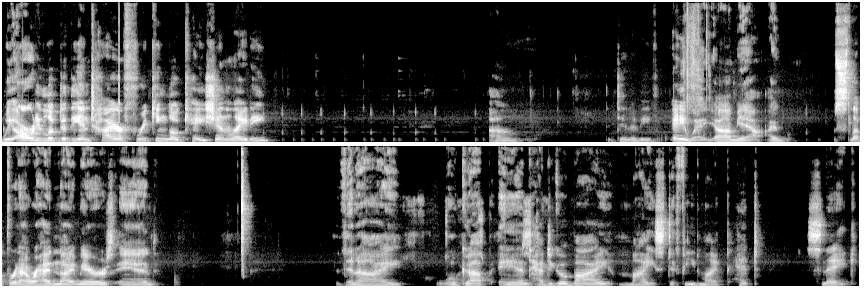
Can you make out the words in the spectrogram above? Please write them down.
We already looked at the entire freaking location, lady. Oh. The Den of Evil. Anyway, um, yeah, I slept for an hour, had nightmares, and then I woke up and had to go buy mice to feed my pet snake.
